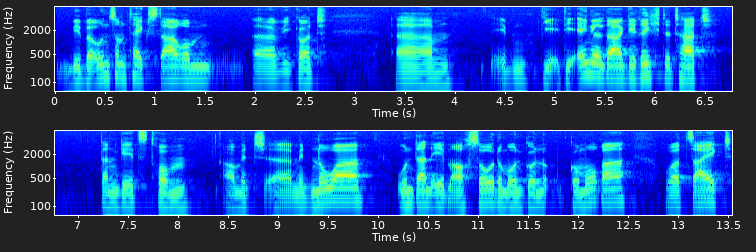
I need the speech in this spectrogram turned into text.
wie bei unserem Text, darum, äh, wie Gott ähm, eben die, die Engel da gerichtet hat dann geht es darum, auch mit, äh, mit Noah und dann eben auch Sodom und Gomorra, wo er zeigt,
